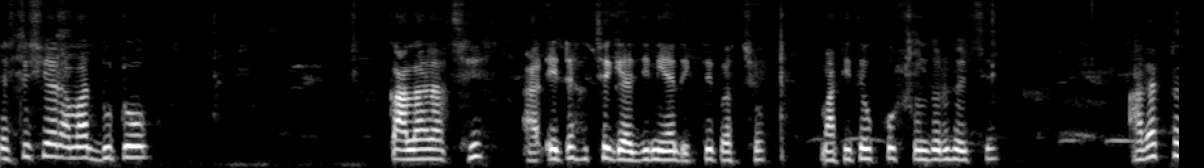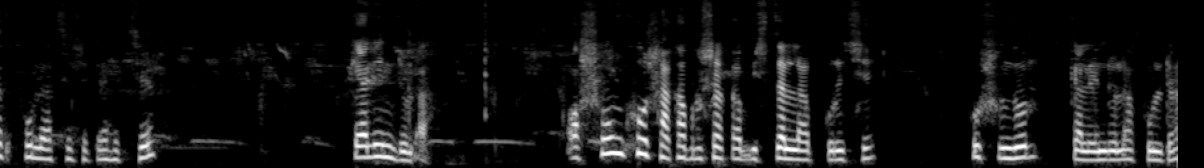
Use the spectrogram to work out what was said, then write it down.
নেস্টেশিয়ার আমার দুটো কালার আছে আর এটা হচ্ছে গ্যাজিনিয়া দেখতে পাচ্ছ। মাটিতেও খুব সুন্দর হয়েছে। আর একটা ফুল আছে সেটা হচ্ছে ক্যালেন্ডুলা। অসংখ্য শাখা প্রশাখা বিস্তার লাভ করেছে। খুব সুন্দর ক্যালেন্ডুলা ফুলটা।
